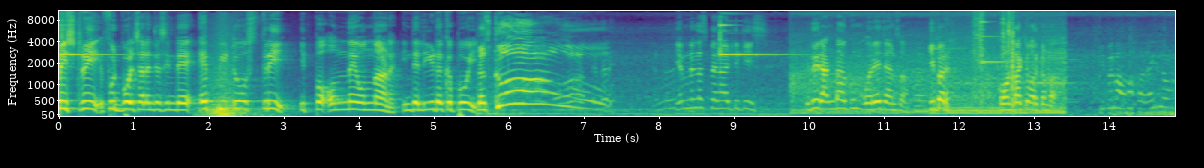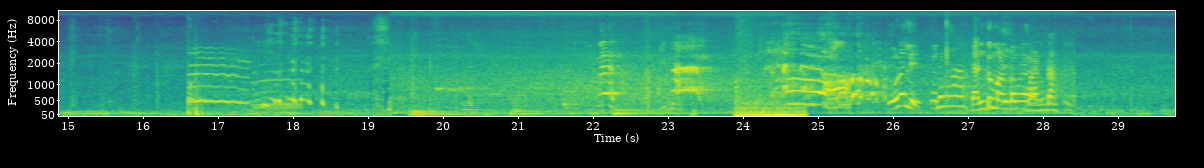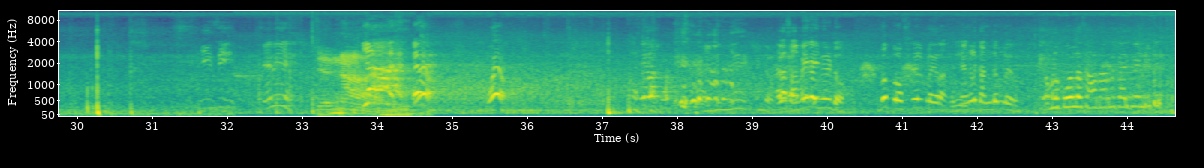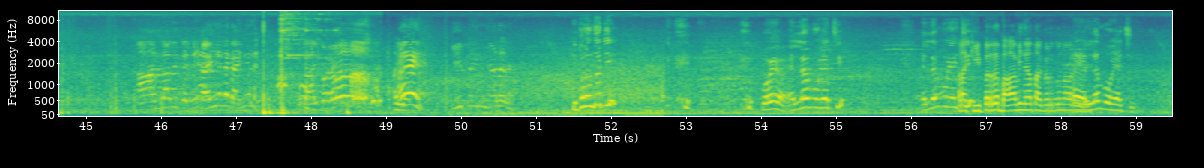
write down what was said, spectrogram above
Mystery football ചലഞ്ചസിന്റെ എപ്പിറ്റോസ് three ഇപ്പൊ ഒന്നേ ഒന്നാണ്. ഇന്റെ ലീഡൊക്കെ പോയി. ഇത് രണ്ടാൾക്കും ഒരേ ചാൻസാ കീപ്പർ കോൺട്രാക്ട് മറക്കണ്ട. ഗോളല്ലേ രണ്ടും മണ്ടമാ മണ്ട. അല്ല സമയം കഴിഞ്ഞു കേട്ടോ. ഇപ്പൊ പ്രൊഫഷണൽ പ്ലെയറാ ഞങ്ങൾ കണ്ട പ്ലെയർ നമ്മളെ പോലുള്ള സാധാരണക്കാർക്ക് വേണ്ടിട്ട് കഴിഞ്ഞില്ല കഴിഞ്ഞില്ല. ഇപ്പൊ എന്തോറ്റി പോയോ? എല്ലാം പോയാച്ചു? എല്ലാം പോയാച്ചി? പോയാച്ച് കീപ്പറുടെ ഭാവി ഞാൻ തകർത്തു എല്ലാം പോയാച്ച്.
